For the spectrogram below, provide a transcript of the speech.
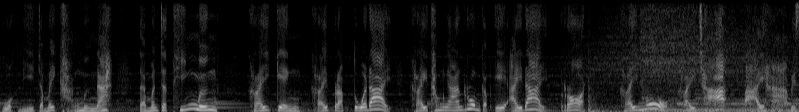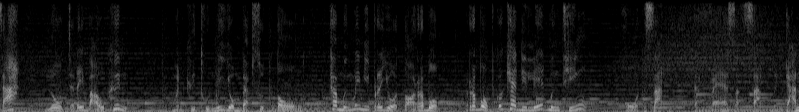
พวกนี้จะไม่ขังมึงนะ แต่มันจะทิ้งมึง ใครเก่ง ใครปรับตัวได้ ใครทำงานร่วมกับ AI ได้ รอด ใครโง่ ใครช้า ตายหาไปซะ โลกจะได้เบาขึ้น มันคือทุนนิยมแบบสุดโตง่งถ้ามึงไม่มีประโยชน์ต่อระบบ ระบบก็แค่ดีเลทมึงทิ้ง โหดสัตว์ แต่แฟร์สัตว์สัตเหมือนกัน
